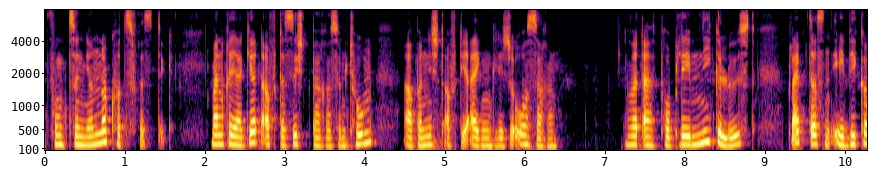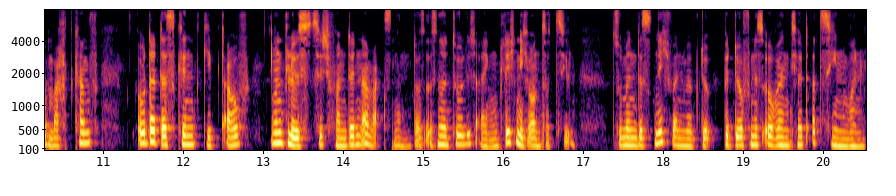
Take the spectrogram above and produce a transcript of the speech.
funktionieren nur kurzfristig. Man reagiert auf das sichtbare Symptom, aber nicht auf die eigentliche Ursache. Wird das Problem nie gelöst, bleibt das ein ewiger Machtkampf Oder das Kind gibt auf und löst sich von den Erwachsenen. Das ist natürlich eigentlich nicht unser Ziel. Zumindest nicht, wenn wir bedürfnisorientiert erziehen wollen.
